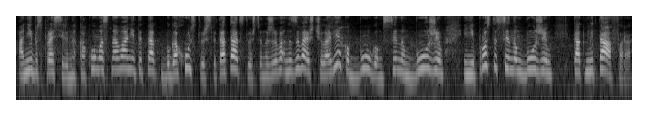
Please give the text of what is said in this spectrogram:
они бы спросили, на каком основании ты так богохульствуешь, святотатствуешь, ты называешь человека Богом, Сыном Божиим, и не просто Сыном Божиим, как метафора,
